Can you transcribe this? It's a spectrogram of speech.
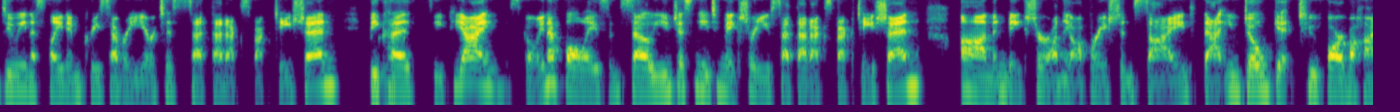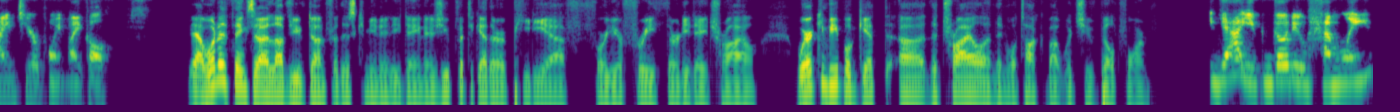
doing a slight increase every year to set that expectation because mm-hmm. CPI is going up always. And so you just need to make sure you set that expectation um, and make sure on the operations side that you don't get too far behind, to your point, Michael. Yeah, one of the things that I love you've done for this community, Dana, is you put together a PDF for your free 30 day trial. Where can people get uh, the trial? And then we'll talk about what you've built for them. Yeah, you can go to Hemlane,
